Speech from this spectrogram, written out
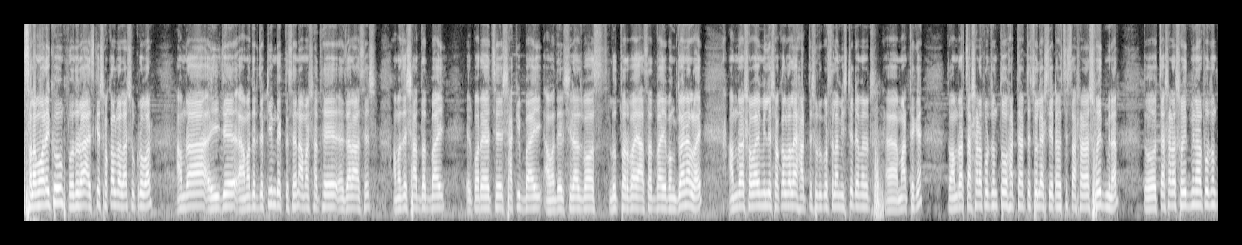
আসসালামু আলাইকুম। বন্ধুরা, আজকে সকালবেলা, শুক্রবার, আমরা এই যে আমাদের যে টিম দেখতেছেন, আমার সাথে যারা আছে, আমাদের সাদ্দাত ভাই, এরপরে হচ্ছে সাকিব ভাই, আমাদের সিরাজ বস, লুৎফর ভাই, আসাদ ভাই এবং জয়নাল ভাই, আমরা সবাই মিলে সকালবেলায় হাঁটতে শুরু করছিলাম স্টেডিয়ামের মাঠ থেকে। তো আমরা চাষাড়া পর্যন্ত হাঁটতে হাঁটতে চলে আসছি, এটা হচ্ছে চাষাড়া শহীদ মিনার। তো চাষাড়া শহীদ মিনার পর্যন্ত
